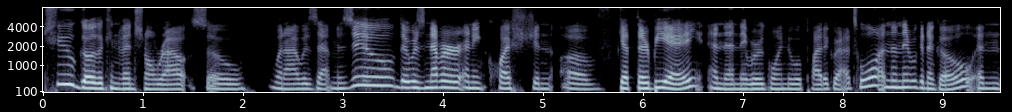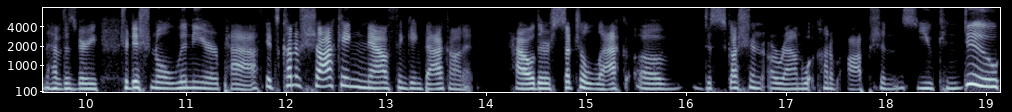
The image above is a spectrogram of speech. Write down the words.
to go the conventional route. So when I was at Mizzou, there was never any question of get their BA and then they were going to apply to grad school and then they were going to go and have this very traditional linear path. It's kind of shocking now thinking back on it how there's such a lack of discussion around what kind of options you can do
